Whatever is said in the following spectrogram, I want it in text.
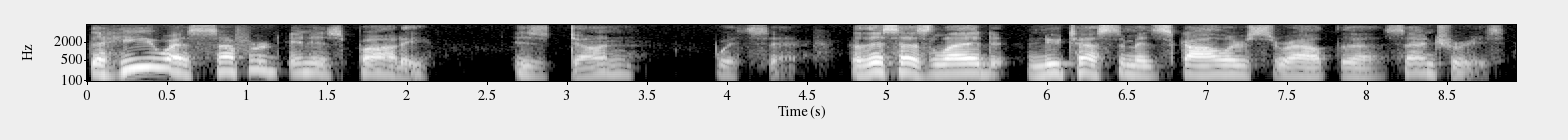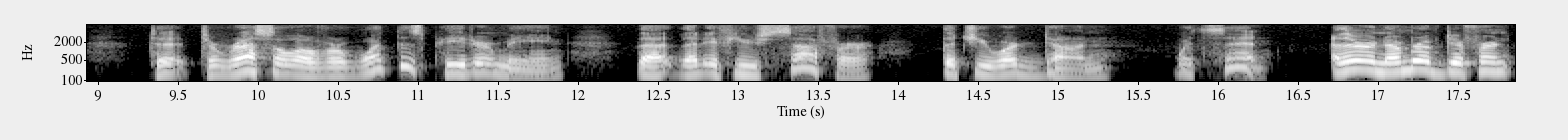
that he who has suffered in his body is done with sin. Now, this has led New Testament scholars throughout the centuries to, to wrestle over what does Peter mean that, that if you suffer, that you are done with sin. And there are a number of different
